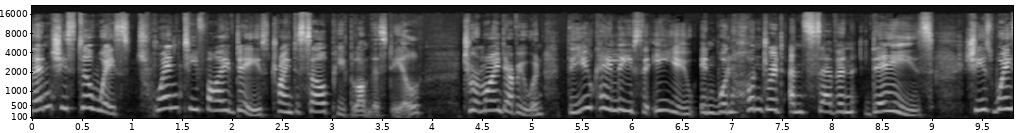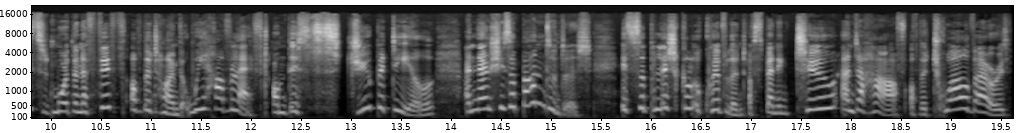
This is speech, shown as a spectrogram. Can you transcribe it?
Then she still wastes 25 days trying to sell people on this deal. To remind everyone, the UK leaves the EU in 107 days. She's wasted more than a fifth of the time that we have left on this stupid deal, and now she's abandoned it. It's the political equivalent of spending two and a half of the 12 hours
